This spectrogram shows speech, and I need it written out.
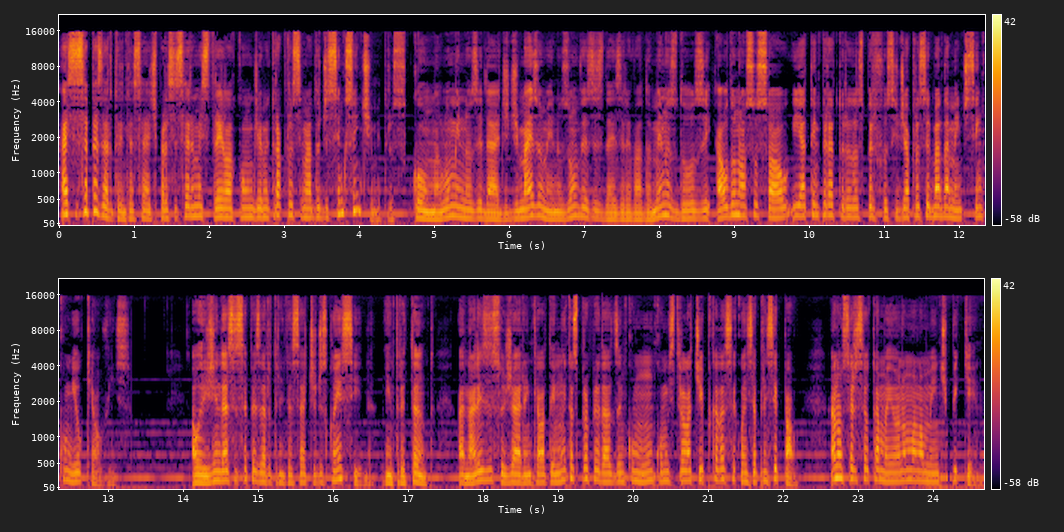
A SCP-037 parece ser uma estrela com um diâmetro aproximado de 5 centímetros, com uma luminosidade de mais ou menos 1 vezes 10 elevado a menos 12 ao do nosso Sol e a temperatura da superfície de aproximadamente 5.000 kelvins. A origem da SCP-037 é desconhecida. Entretanto, Análises sugerem que ela tem muitas propriedades em comum com uma estrela típica da sequência principal, a não ser seu tamanho anomalmente pequeno.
